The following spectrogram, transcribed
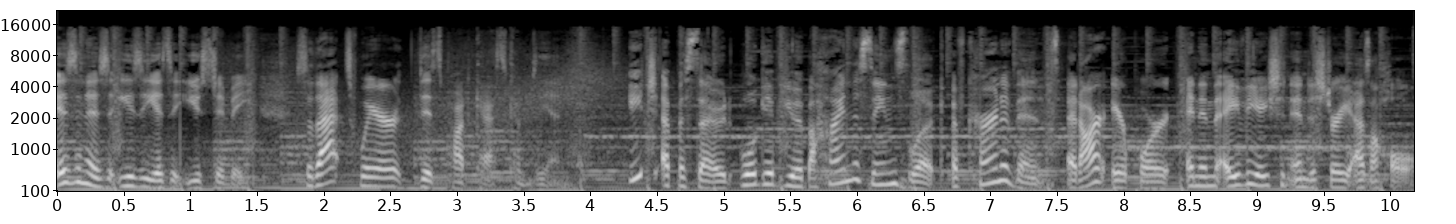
isn't as easy as it used to be, so that's where this podcast comes in. Each episode will give you a behind the scenes look of current events at our airport and in the aviation industry as a whole.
